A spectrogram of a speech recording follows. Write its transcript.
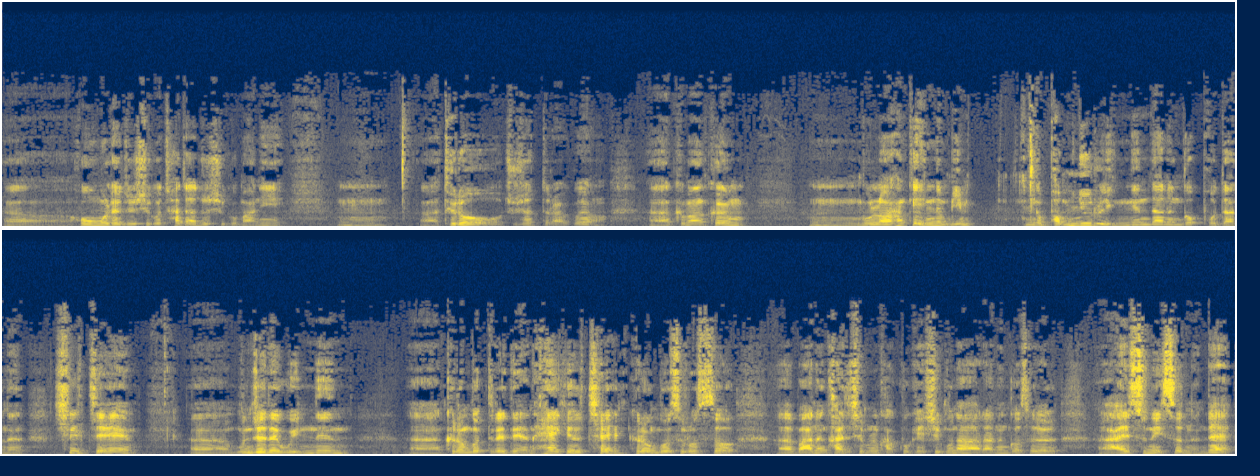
어, 호응을 해주시고 찾아주시고 많이 음, 어, 들어주셨더라고요. 어, 그만큼 음, 물론 함께 있는 민, 법률을 읽는다는 것보다는 실제 어, 문제되고 있는 어, 그런 것들에 대한 해결책 그런 것으로서 어, 많은 관심을 갖고 계시구나라는 것을 알 수는 있었는데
